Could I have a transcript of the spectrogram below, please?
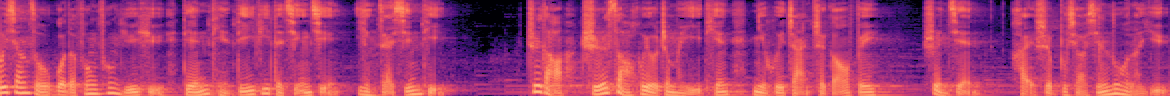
回想走过的风风雨雨、点点滴滴的情景，印在心底。知道迟早会有这么一天，你会展翅高飞。瞬间，还是不小心落了雨。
